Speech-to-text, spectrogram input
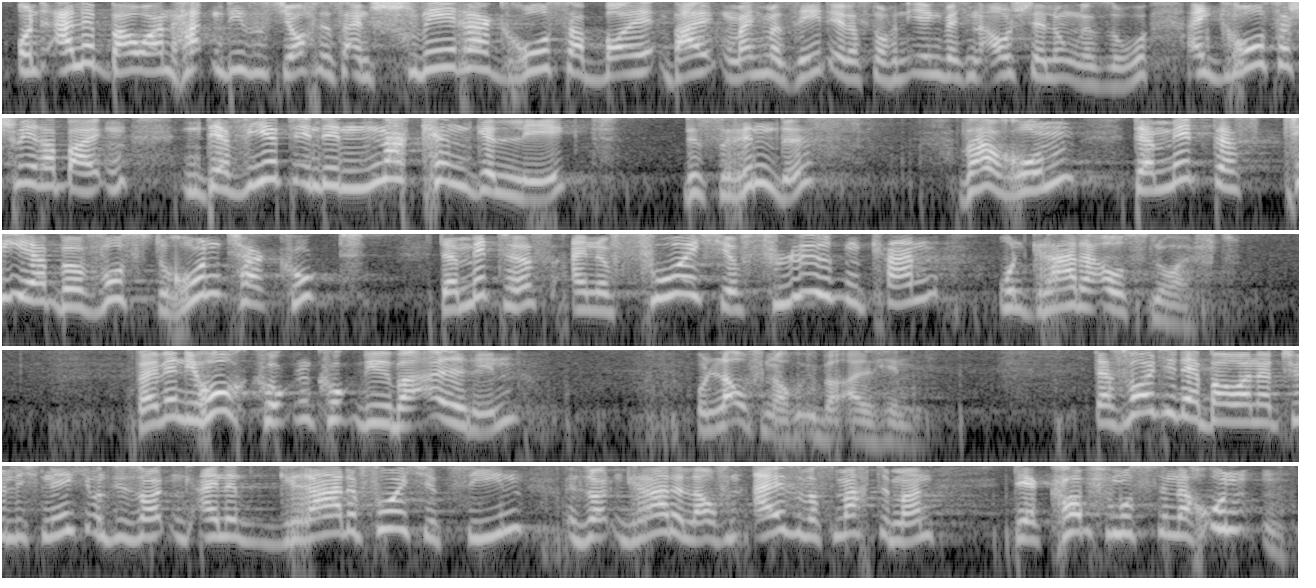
Und alle Bauern hatten dieses Joch, das ist ein schwerer, großer Balken. Manchmal seht ihr das noch in irgendwelchen Ausstellungen oder so. Ein großer, schwerer Balken, der wird in den Nacken gelegt des Rindes. Warum? Damit das Tier bewusst runterguckt, damit es eine Furche flügen kann und geradeaus läuft. Weil wenn die hochgucken, gucken die überall hin und laufen auch überall hin. Das wollte der Bauer natürlich nicht und sie sollten eine gerade Furche ziehen, sie sollten gerade laufen. Also was machte man? Der Kopf musste nach unten.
